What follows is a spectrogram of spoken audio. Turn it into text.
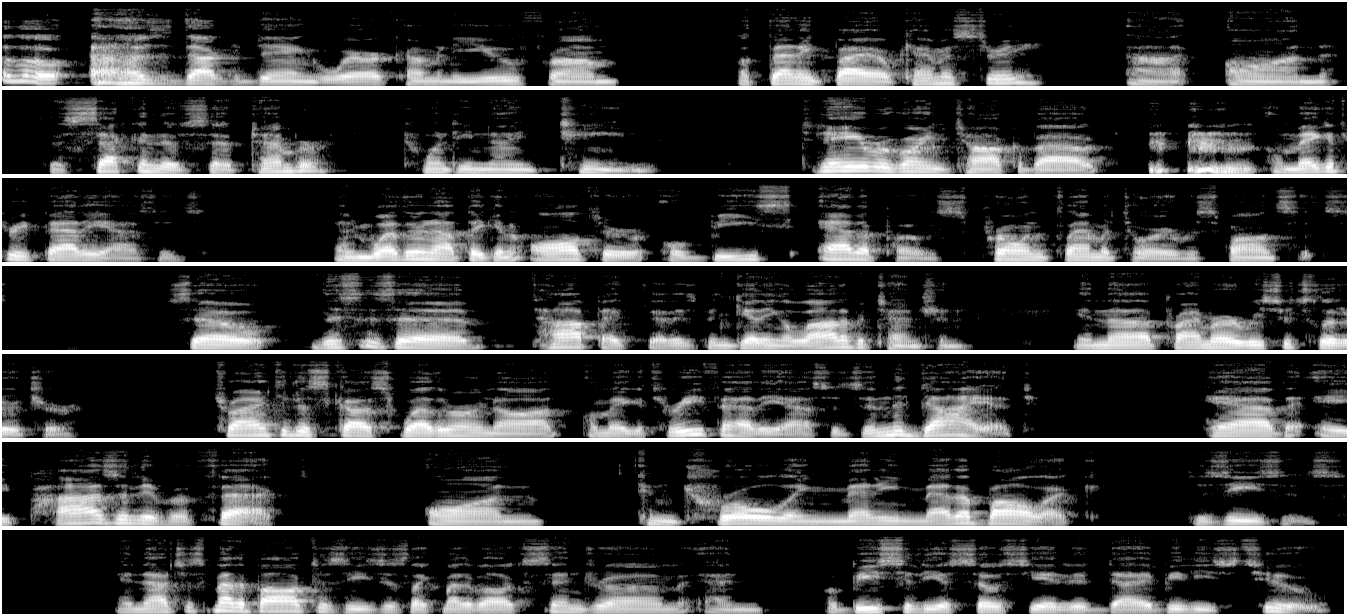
Hello, this is Dr. Dan Guerra coming to you from Authentic Biochemistry uh, on the 2nd of September 2019. Today we're going to talk about omega 3 fatty acids and whether or not they can alter obese adipose pro inflammatory responses. So, this is a topic that has been getting a lot of attention in the primary research literature trying to discuss whether or not omega 3 fatty acids in the diet have a positive effect on controlling many metabolic diseases. And not just metabolic diseases like metabolic syndrome and obesity associated diabetes, too,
